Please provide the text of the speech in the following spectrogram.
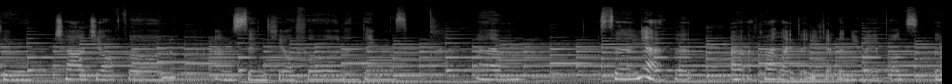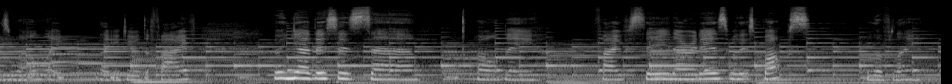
to charge your phone and sync your phone and things. Um, so yeah, but I, I, quite like that you get the new EarPods as well, like that you do with the 5. But yeah, this is uh, all the 5C, there it is with its box. Lovely.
